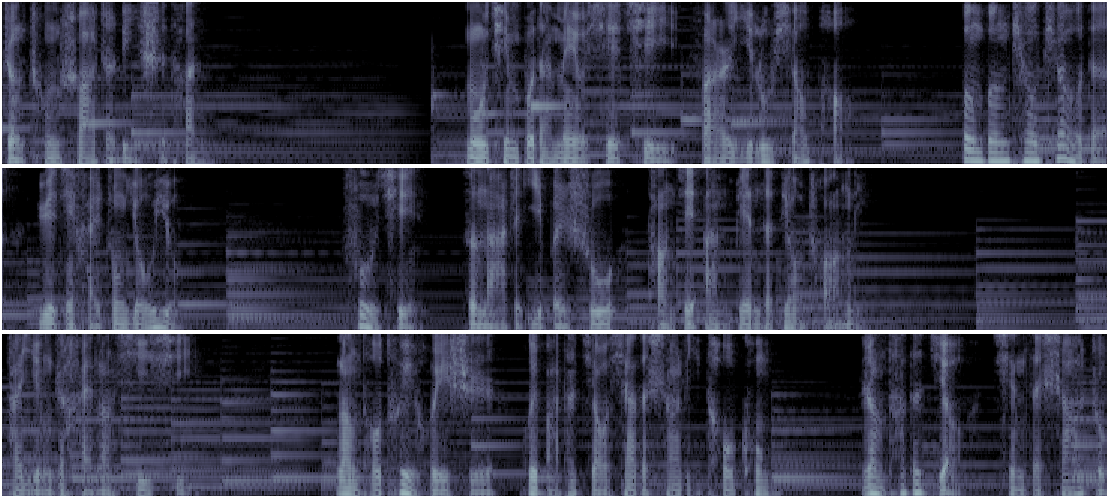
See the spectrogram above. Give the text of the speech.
正冲刷着砾石滩。母亲不但没有泄气，反而一路小跑。蹦蹦跳跳的跃进海中游泳，父亲则拿着一本书躺进岸边的吊床里。他迎着海浪嬉戏，浪头退回时会把他脚下的沙粒掏空，让他的脚陷在沙中，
